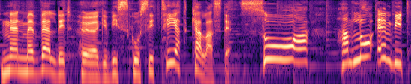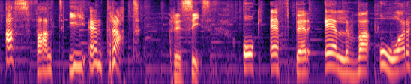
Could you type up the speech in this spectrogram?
men med väldigt hög viskositet kallas det. Så han la en bit asfalt i en tratt? Precis. Och efter 11 år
